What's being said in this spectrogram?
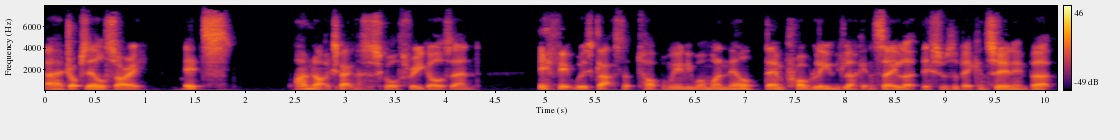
uh, drops ill. Sorry, it's I'm not expecting us to score three goals then. If it was Glatzel up top and we only won one 0 then probably we'd look at it and say, look, this was a bit concerning. But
